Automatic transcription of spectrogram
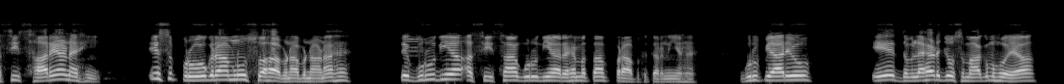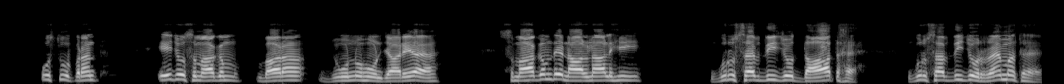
ਅਸੀਂ ਸਾਰਿਆਂ ਨੇ ਹੀ ਇਸ ਪ੍ਰੋਗਰਾਮ ਨੂੰ ਸੁਹਾਵਣਾ ਬਣਾਉਣਾ ਹੈ ਤੇ ਗੁਰੂ ਦੀਆਂ ਅਸੀਸਾਂ, ਗੁਰੂ ਦੀਆਂ ਰਹਿਮਤਾਂ ਪ੍ਰਾਪਤ ਕਰਨੀਆਂ ਹੈ। ਗੁਰੂ ਪਿਆਰਿਓ, ਇਹ ਦਵਲਹਿੜ ਜੋ ਸਮਾਗਮ ਹੋਇਆ, ਉਸ ਤੋਂ ਉਪਰੰਤ ਇਹ ਜੋ ਸਮਾਗਮ 12 ਜੂਨ ਨੂੰ ਹੋਣ ਜਾ ਰਿਹਾ ਹੈ, ਸਮਾਗਮ ਦੇ ਨਾਲ ਨਾਲ ਹੀ ਗੁਰੂ ਸਾਹਿਬ ਦੀ ਜੋ ਦਾਤ ਹੈ, ਗੁਰੂ ਸਾਹਿਬ ਦੀ ਜੋ ਰਹਿਮਤ ਹੈ,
